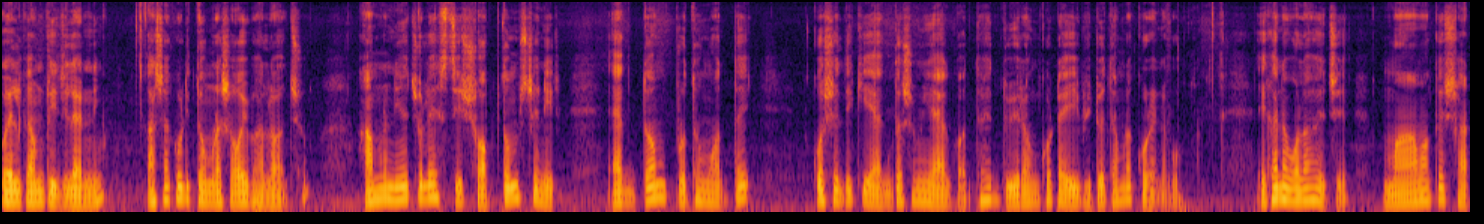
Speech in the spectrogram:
Welcome to easy learning. আশা করি তোমরা সবাই ভালো আছো। আমরা নিয়ে চলে এসেছি সপ্তম শ্রেণির একদম প্রথম অধ্যায়, কোষে দেখি এক দশমিক এক অধ্যায়ের দুইয়ের অঙ্কটা এই ভিডিওতে আমরা করে নেব। এখানে বলা হয়েছে, মা আমাকে ষাট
